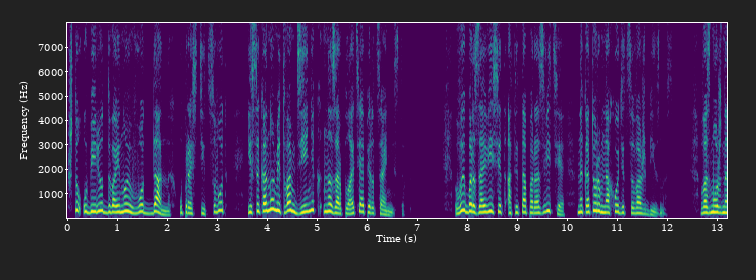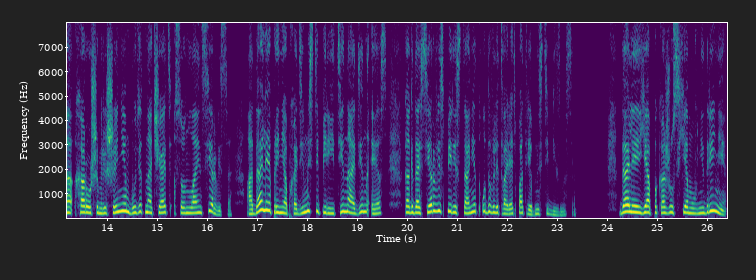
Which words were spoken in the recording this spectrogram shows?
что уберет двойной ввод данных, упростит свод и сэкономит вам денег на зарплате операционистов. Выбор зависит от этапа развития, на котором находится ваш бизнес. Возможно, хорошим решением будет начать с онлайн-сервиса, а далее при необходимости перейти на 1С, когда сервис перестанет удовлетворять потребности бизнеса. Далее я покажу схему внедрения,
